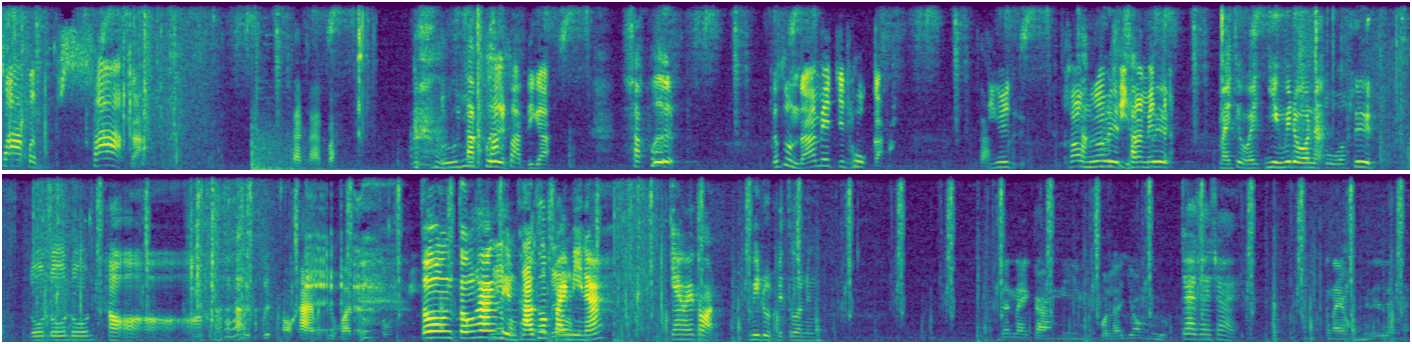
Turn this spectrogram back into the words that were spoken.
ซากแบบซากอะสากสาดปะเออยิ่งสักพืชสัตว์อีกอะสักพืชกระสุนดาเมจจิตหกอะสากยิงไอ้ปืนเข้าเนื้อไปสี่ห้าเมตรอะหมายถึงว่ายิงไม่โดนอะตัวพืชโดนโดนโดนอ๋ออ๋ออ๋ออ๋อปืนปืนออกข้างนั่นคือว่าตรงนี้ตรงตรงห้างสินค้าทั่วไปมีนะ แจ้งไว้ก่อน มีหลุดไปตัวหนึ่งด้านในกลางมีคนละย่องอยู่ใช่ใช่ใช่ข้างในผมไม่ได้เล่นนะ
